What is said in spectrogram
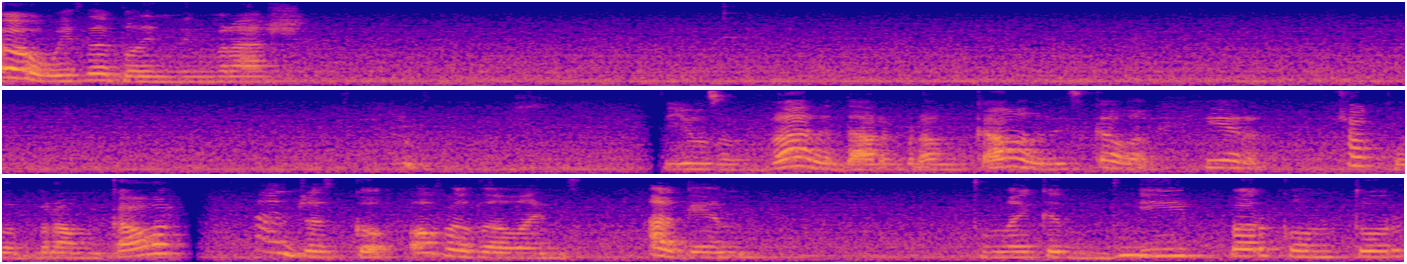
Oh with a blending brush use a very dark brown color, this color here, chocolate brown color, and just go over the lines again to make a deeper contour,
